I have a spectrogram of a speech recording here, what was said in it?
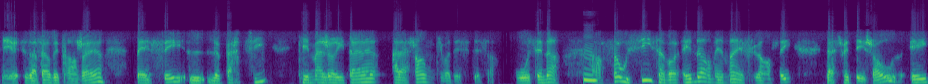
des affaires étrangères? Ben, c'est le parti qui est majoritaire à la Chambre qui va décider ça, ou au Sénat. Hmm. Alors ça aussi, ça va énormément influencer la suite des choses. Et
